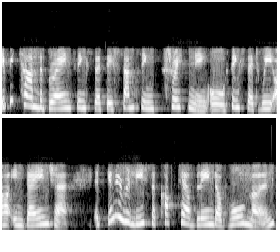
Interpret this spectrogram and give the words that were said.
every time the brain thinks that there's something threatening or thinks that we are in danger, it's going to release a cocktail blend of hormones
